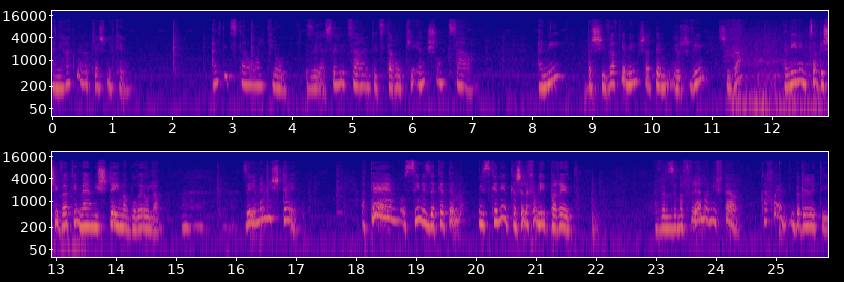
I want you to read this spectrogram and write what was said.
אני רק מבקש מכם, אל תצטערו על כלום. זה יעשה לי צער אם תצטערו, כי אין שום צער. אני, בשבעת ימים שאתם יושבים, שבעה, אני נמצא בשבעת ימי המשתה עם הבורא עולם. זה ימי משתה. אתם עושים מזה כי אתם מסכנים, קשה לכם להיפרד. אבל זה מפריע לנפטר. ככה הוא מדבר איתי.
